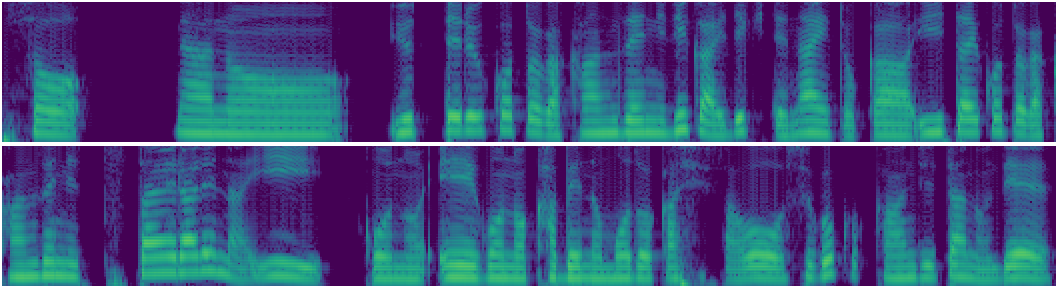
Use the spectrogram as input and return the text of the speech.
そう。あの、言ってることが完全に理解できてないとか、言いたいことが完全に伝えられない、この英語の壁のもどかしさをすごく感じたので、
